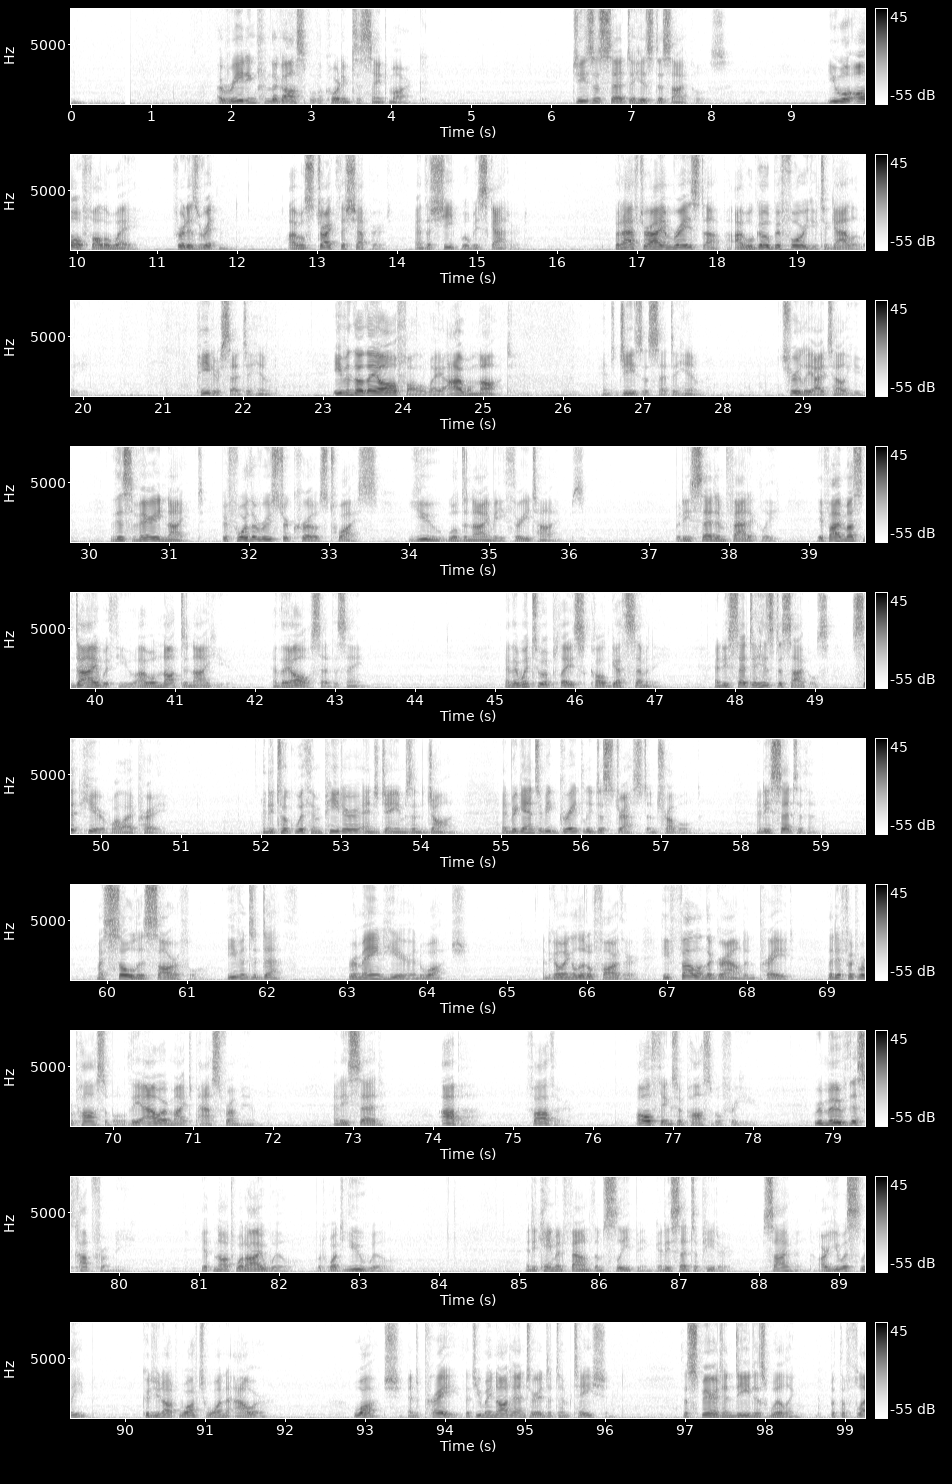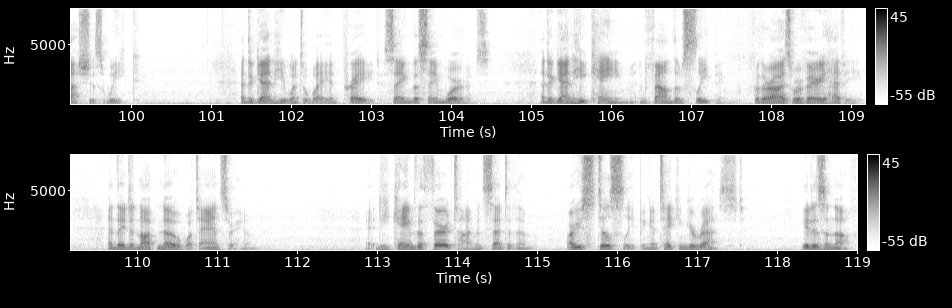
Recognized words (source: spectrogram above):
A reading from the Gospel according to St. Mark. Jesus said to his disciples, you will all fall away, for it is written, I will strike the shepherd, and the sheep will be scattered. But after I am raised up, I will go before you to Galilee. Peter said to him, Even though they all fall away, I will not. And Jesus said to him, Truly I tell you, this very night, before the rooster crows twice, you will deny me three times. But he said emphatically, if I must die with you, I will not deny you. And they all said the same. And they went to a place called Gethsemane, and he said to his disciples, Sit here while I pray. And he took with him Peter and James and John, and began to be greatly distressed and troubled. And he said to them, My soul is sorrowful, even to death. Remain here and watch. And going a little farther, he fell on the ground and prayed that if it were possible, the hour might pass from him. And he said, Abba, Father, all things are possible for you. Remove this cup from me. Yet not what I will, but what you will. And he came and found them sleeping. And he said to Peter, Simon, are you asleep? Could you not watch one hour? Watch and pray that you may not enter into temptation. The spirit indeed is willing, but the flesh is weak. And again he went away and prayed, saying the same words. And again he came and found them sleeping, for their eyes were very heavy, and they did not know what to answer him. And he came the third time and said to them, Are you still sleeping and taking your rest? It is enough.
